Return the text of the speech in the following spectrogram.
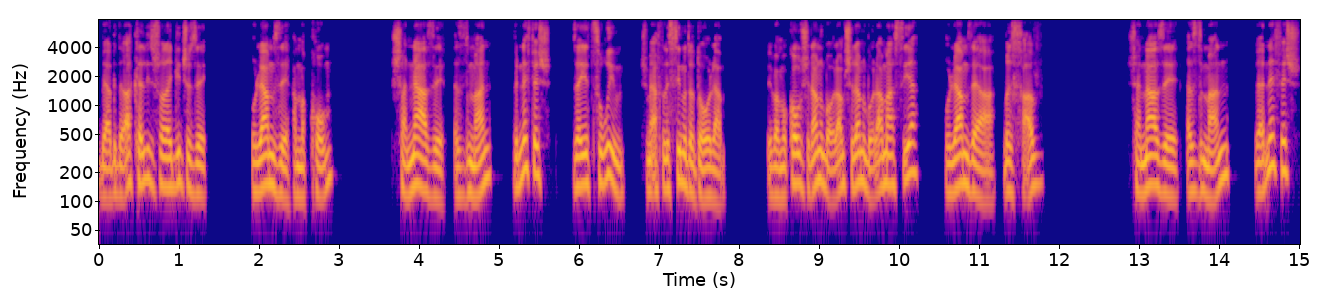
בהגדרה כללית אפשר להגיד שזה, עולם זה המקום, שנה זה הזמן, ונפש זה היצורים שמאכלסים את אותו עולם. ובמקום שלנו, בעולם שלנו, בעולם העשייה, עולם זה המרחב, שנה זה הזמן, והנפש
